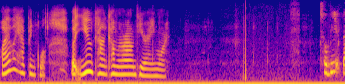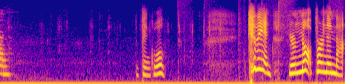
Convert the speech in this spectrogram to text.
Why do I have pink wool? But you can't come around here anymore. So be it then. The pink wool. Killian, you're not burning that.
